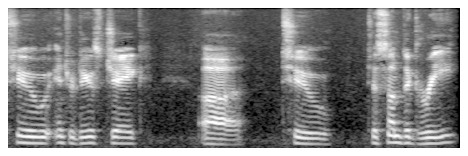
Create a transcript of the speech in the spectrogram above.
to introduce Jake uh, to to some degree,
